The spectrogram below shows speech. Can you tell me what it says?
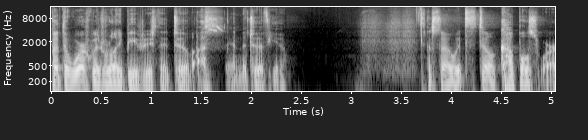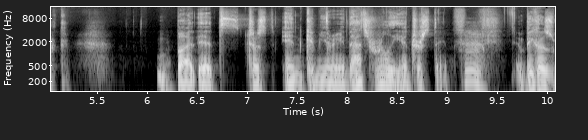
but the work would really be between the two of us and the two of you. So it's still couples work, but it's just in community. That's really interesting Hmm. because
